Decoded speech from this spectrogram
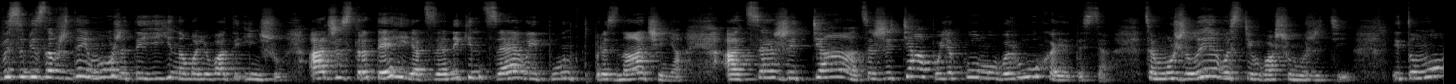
ви собі завжди можете її намалювати іншу. Адже стратегія це не кінцевий пункт призначення, а це життя, це життя, по якому ви рухаєтеся, це можливості в вашому житті. І тому.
